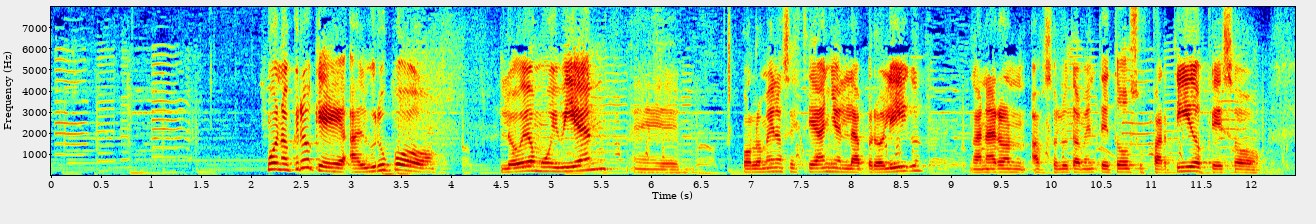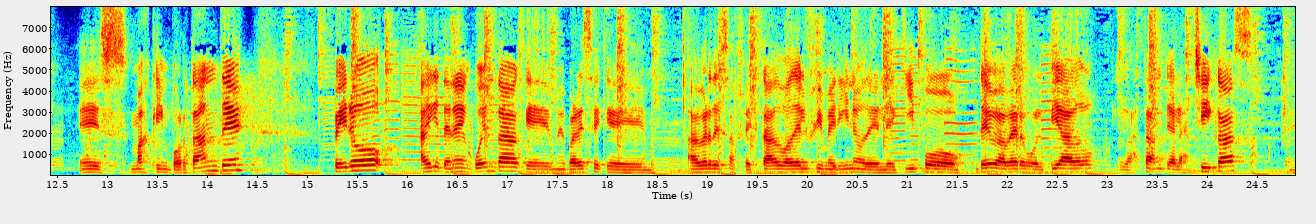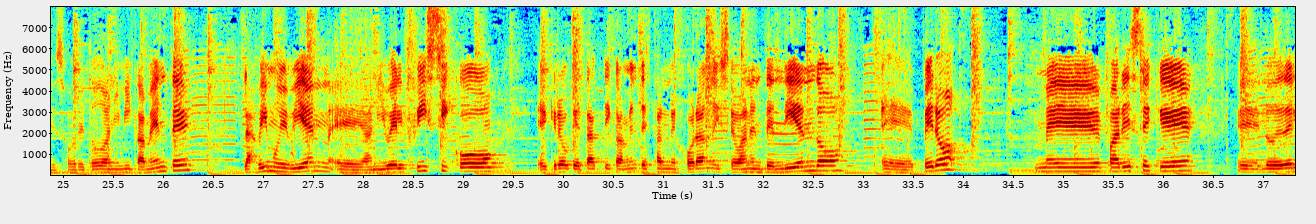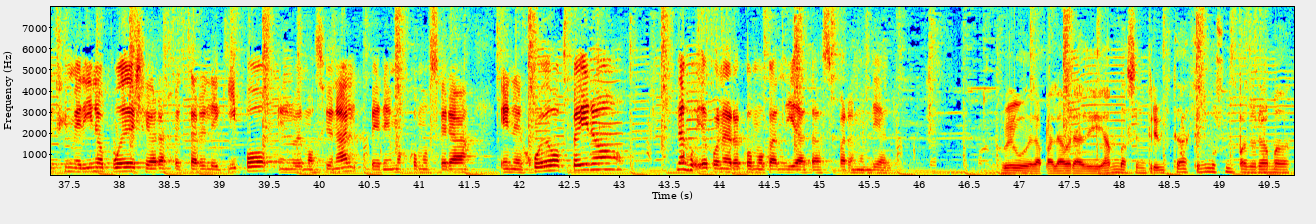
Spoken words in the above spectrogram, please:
Bueno, creo que al grupo lo veo muy bien, eh, por lo menos este año en la Pro League ganaron absolutamente todos sus partidos, que eso es más que importante pero hay que tener en cuenta que me parece que haber desafectado a Delphi Merino del equipo debe haber golpeado y bastante a las chicas, eh, sobre todo anímicamente. Las vi muy bien eh, a nivel físico, eh, creo que tácticamente están mejorando y se van entendiendo, pero me parece que lo de Delphi Merino puede llegar a afectar el equipo en lo emocional, veremos cómo será en el juego, pero las voy a poner como candidatas para el Mundial. Luego de la palabra de ambas entrevistadas tenemos un panorama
